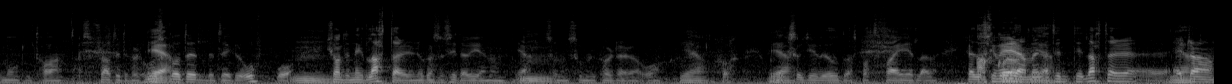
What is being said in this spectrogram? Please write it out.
om hon vill ta alltså för att det för hur det tar upp och så inte det lättare nu kan så sitta vi igenom ja som som rekordare och ja. Ja. Så det ut på Spotify eller vad det ska vara men det det lättare är det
